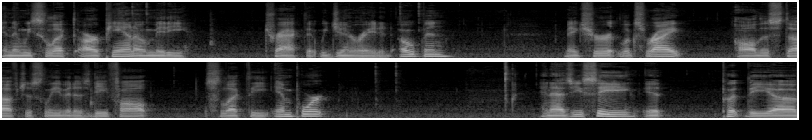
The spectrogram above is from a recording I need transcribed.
and then we select our piano MIDI track that we generated. Open, make sure it looks right. All this stuff, just leave it as default. Select the import, and as you see, it put the uh,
